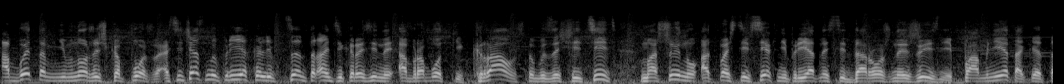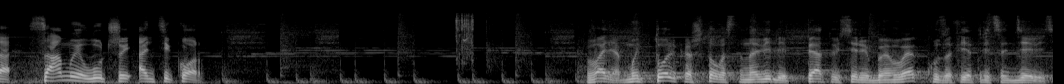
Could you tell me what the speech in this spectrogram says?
об этом немножечко позже. А сейчас мы приехали в центр антикоррозийной обработки Краун, чтобы защитить машину от почти всех неприятностей дорожной жизни. По мне, так это самый лучший антикор. Ваня, мы только что восстановили пятую серию BMW кузов E39.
